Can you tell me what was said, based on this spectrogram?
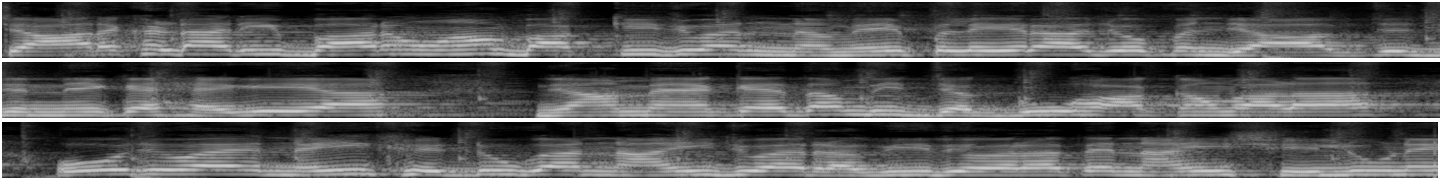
ਚਾਰ ਖਿਡਾਰੀ ਬਾਹਰੋਂ ਆ, ਬਾਕੀ ਜੋ ਆ ਨਵੇਂ ਪਲੇਅਰ ਆ ਜੋ ਪੰਜਾਬ 'ਚ ਜਿੰਨੇ ਕ ਹੈਗੇ ਆ ਜਾਂ ਮੈਂ ਕਹਿਦਾ ਵੀ ਜੱਗੂ ਹਾਕਮ ਵਾਲਾ, ਉਹ ਜੋ ਹੈ ਨਹੀਂ ਖੇਡੂਗਾ, ਨਾ ਹੀ ਜੋ ਹੈ ਰਵੀ ਦਿਓਰਾ ਤੇ ਨਾ ਹੀ ਸ਼ੀਲੂ ਨੇ।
